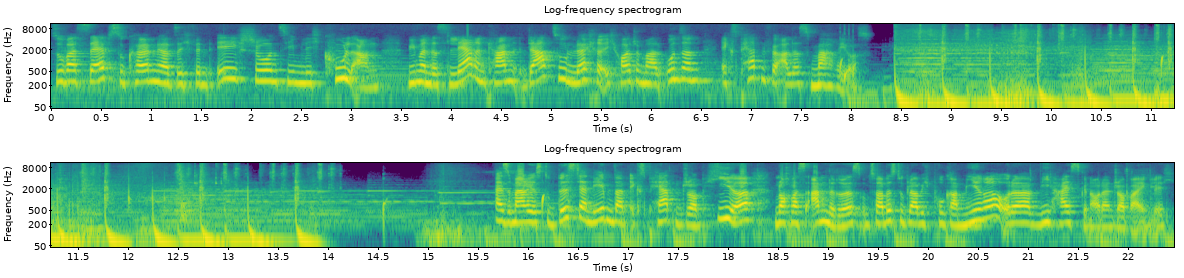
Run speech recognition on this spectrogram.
Sowas selbst zu können, hört sich, finde ich, schon ziemlich cool an. Wie man das lernen kann, dazu löchere ich heute mal unseren Experten für alles, Marius. Also Marius, du bist ja neben deinem Expertenjob hier noch was anderes. Und zwar bist du, glaube ich, Programmierer oder wie heißt genau dein Job eigentlich?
